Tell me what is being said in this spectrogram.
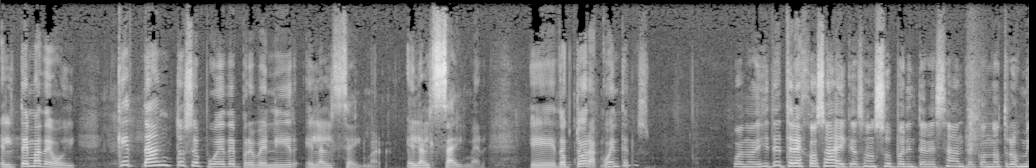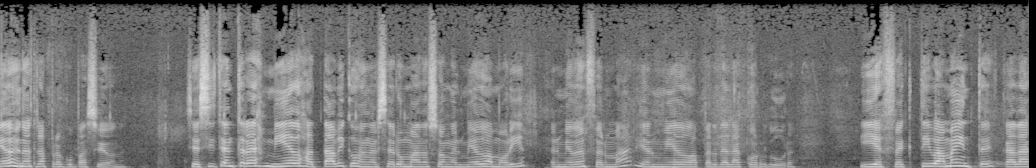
El tema de hoy, ¿qué tanto se puede prevenir el Alzheimer? El Alzheimer. Eh, doctora, cuéntenos. Bueno, dijiste tres cosas ahí que son súper interesantes con nuestros miedos y nuestras preocupaciones. Si existen tres miedos atávicos en el ser humano son el miedo a morir, el miedo a enfermar y el miedo a perder la cordura. Y efectivamente, cada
